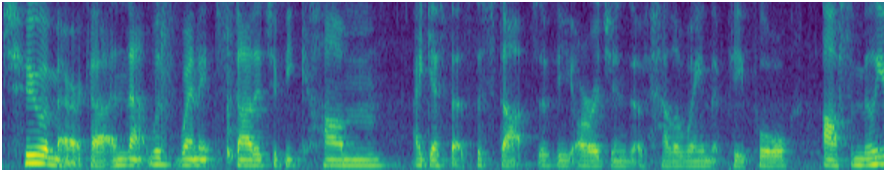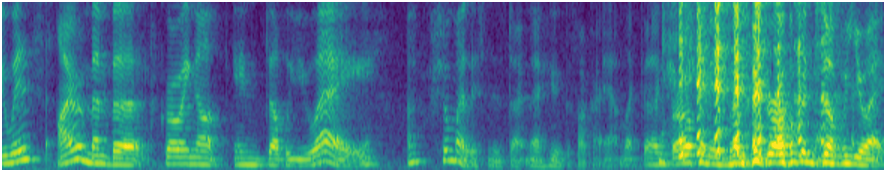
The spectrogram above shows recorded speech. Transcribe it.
to America, and that was when it started to become. I guess that's the starts of the origins of Halloween that people are familiar with. I remember growing up in WA. I'm sure my listeners don't know who the fuck I am. Like I grew up in England, I grew up in WA.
